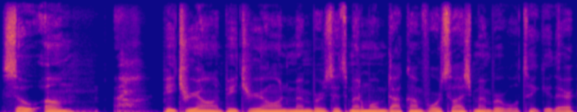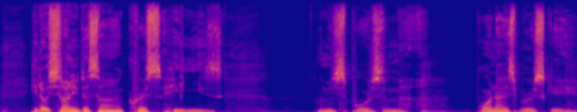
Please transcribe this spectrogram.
So um. Patreon, Patreon members. It's metalmoment.com forward slash member. We'll take you there. Hiroshi to son, Chris Hayes. Let me just pour some, pour nice brewski.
